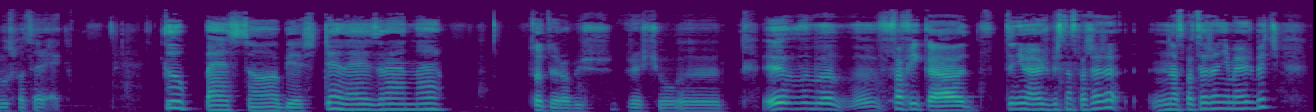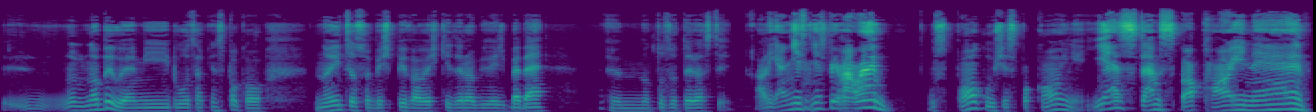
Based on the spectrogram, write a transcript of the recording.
był spacerek. Kupę sobie szczelę z rana. Co ty robisz, Ryściu? Yy, yy, w- Fafika, ty nie miałeś być na spacerze? Na spacerze nie miałeś być? Yy, No, no byłem i było całkiem spoko. No i co sobie śpiewałeś, kiedy robiłeś bebe? Ym, No to co teraz ty? Ale ja nic nie śpiewałem! Uspokój się spokojnie. Jestem spokojny!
